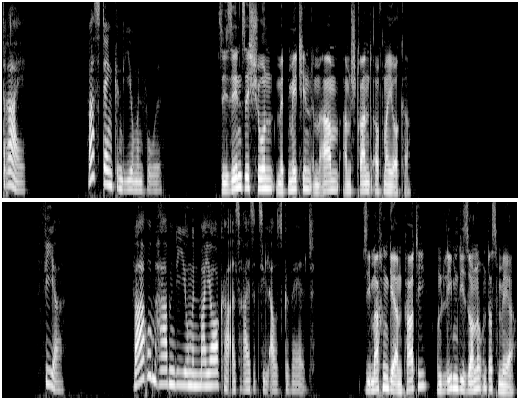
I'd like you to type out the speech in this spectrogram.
3 Was denken die Jungen wohl? Sie sehen sich schon mit Mädchen im Arm am Strand auf Mallorca. 4 Warum haben die Jungen Mallorca als Reiseziel ausgewählt? Sie machen gern Party und lieben die Sonne und das Meer.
